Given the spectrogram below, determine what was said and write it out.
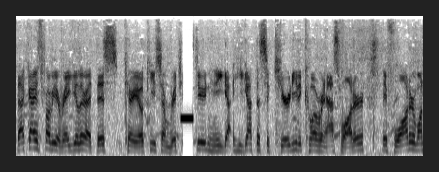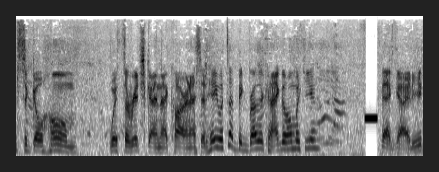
that guy's probably a regular at this karaoke, some rich dude, and he got he got the security to come over and ask Water if Water wants to go home with the rich guy in that car. And I said, Hey, what's up, big brother? Can I go home with you? That guy, dude.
